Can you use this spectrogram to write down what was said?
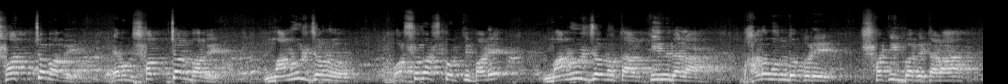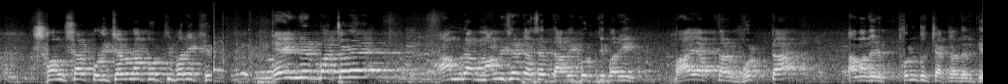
স্বচ্ছভাবে এবং সচ্ছলভাবে মানুষ যেন বসবাস করতে পারে, মানুষ যেন তার তিন বেলা ভালো মন্দ করে সঠিকভাবে তারা সংসার পরিচালনা করতে পারে এই নির্বাচনে আমরা মানুষের কাছে দাবি করতে পারি, ভাই আপনার ভোটটা আমাদের ফন্টু চাকলাদেরকে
